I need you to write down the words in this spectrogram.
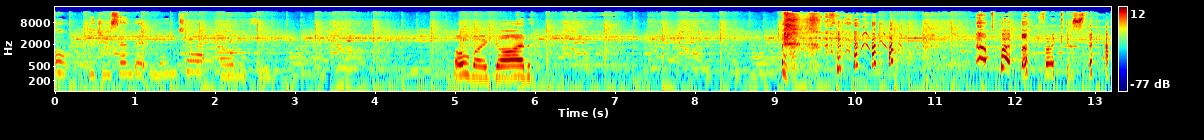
oh, did you send it in main chat? Oh, let me see. Oh my god. what the fuck is that?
